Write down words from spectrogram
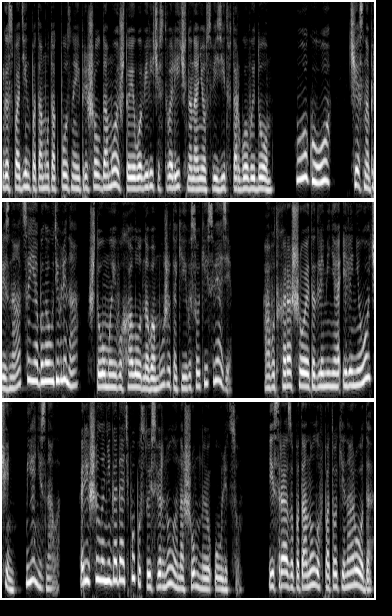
Господин потому так поздно и пришел домой, что его величество лично нанес визит в торговый дом». «Ого!» Честно признаться, я была удивлена, что у моего холодного мужа такие высокие связи. А вот хорошо это для меня или не очень, я не знала. Решила не гадать попусту и свернула на шумную улицу. И сразу потонула в потоке народа.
